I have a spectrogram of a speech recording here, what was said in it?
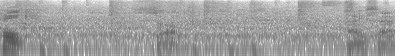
take. So nice that.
